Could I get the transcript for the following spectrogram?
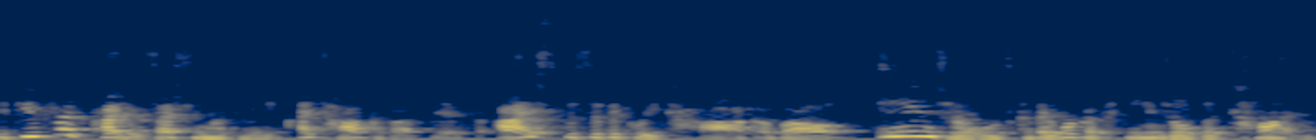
if you've had private session with me, I talk about this. I specifically talk about angels because I work with angels a ton.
